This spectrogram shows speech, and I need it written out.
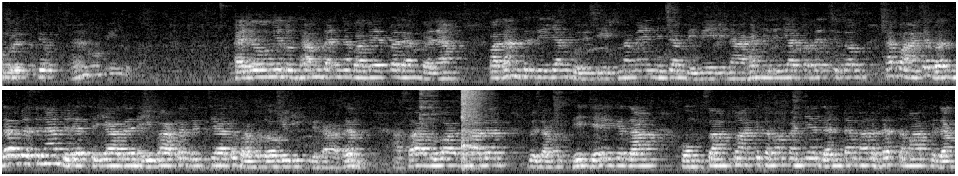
मृत्यु करोमि തന്നെ ഭവേത്വലംബനം പദം തൃതീയം കുരുശീഷ്ണമേ നിജം വിവേവിനാഹനിരിയാൽ പദച്യുതം ന പാചബന്ധവ്യസന ദുരത്യാത നൈവാകൃത്യാത ഭവതോ വിനിഗ്രഹാദം అసాధువాధారం విసమద్ధి జయగదాం పుంసాం స్వాకితమం మన్య దండమర్హతమాపిదం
